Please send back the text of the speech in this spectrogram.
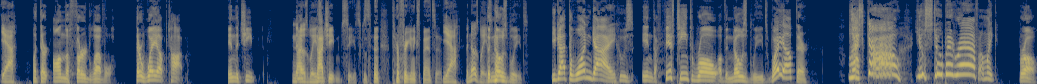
Yeah. but they're on the third level. They're way up top in the cheap, In the not, nosebleeds. not cheap seats because they're freaking expensive. yeah. The nosebleeds. the nosebleeds. You got the one guy who's in the 15th row of the nosebleeds, way up there. Let's go, you stupid ref. I'm like, bro,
